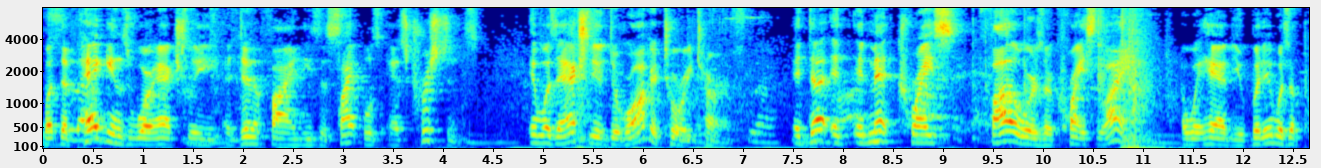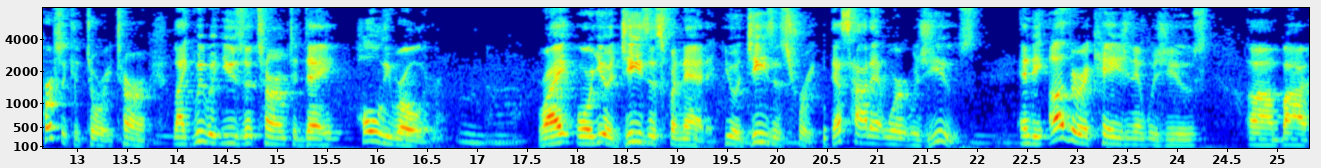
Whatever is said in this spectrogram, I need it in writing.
But the pagans were actually identifying these disciples as Christians. It was actually a derogatory term. It, do, it, it meant Christ's followers or Christ like or what have you, but it was a persecutory term. Like we would use the term today, holy roller, mm-hmm. right? Or you're a Jesus fanatic, you're a Jesus freak. That's how that word was used. And the other occasion it was used um, by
